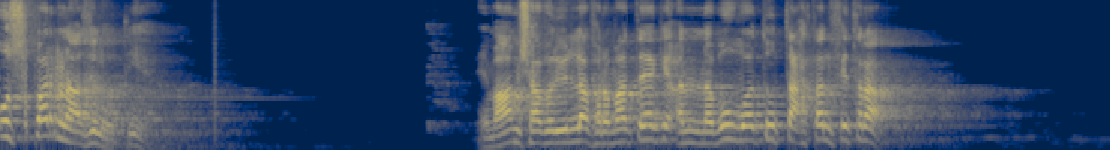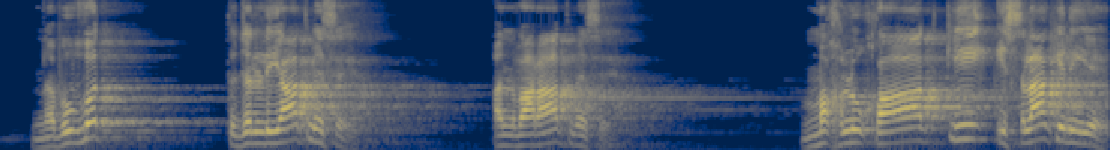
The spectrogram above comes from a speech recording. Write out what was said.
اس پر نازل ہوتی ہے۔ امام شاہ ولی اللہ فرماتے ہیں کہ ان نبوت تحت الفطرہ۔ نبوت تجلیات میں سے ہے، انوارات میں سے ہے۔ مخلوقات کی اصلاح کے لیے ہے۔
